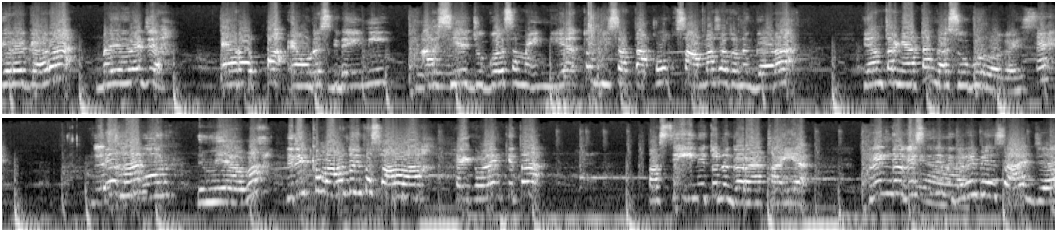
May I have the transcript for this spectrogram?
gara-gara bayangin aja Eropa yang udah segede ini, Asia juga sama India tuh bisa takluk sama satu negara yang ternyata nggak subur loh guys. Eh, Gak subur? Demi apa? jadi kemarin tuh kita salah. Kayak kemarin kita pasti ini tuh negara kaya. Kalian nggak guys ini negara biasa aja.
